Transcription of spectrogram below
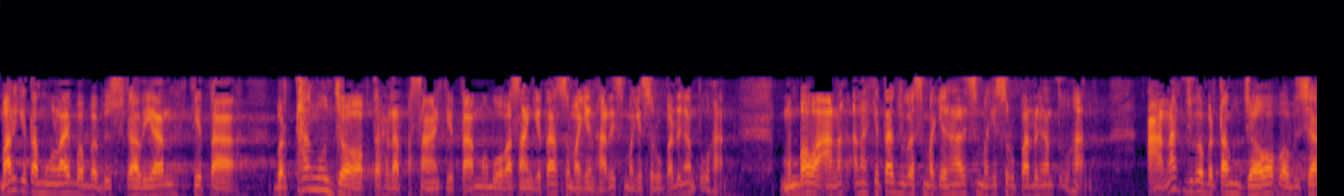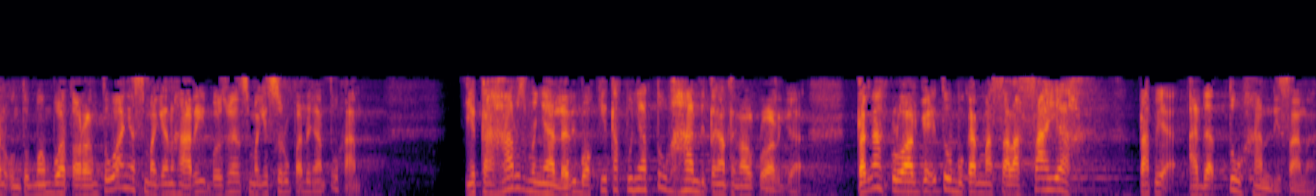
Mari kita mulai Bapak Ibu sekalian kita bertanggung jawab terhadap pasangan kita, membawa pasangan kita semakin hari semakin serupa dengan Tuhan. Membawa anak-anak kita juga semakin hari semakin serupa dengan Tuhan. Anak juga bertanggung jawab Bapak untuk membuat orang tuanya semakin hari Bapak semakin serupa dengan Tuhan. Kita harus menyadari bahwa kita punya Tuhan di tengah-tengah keluarga. Tengah keluarga itu bukan masalah saya, tapi ada Tuhan di sana.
